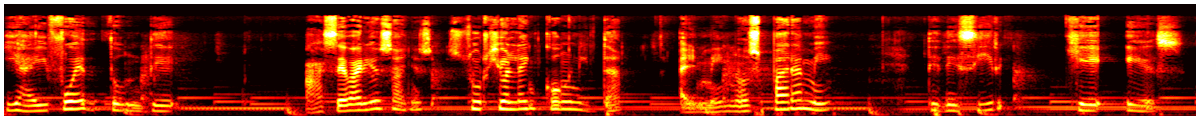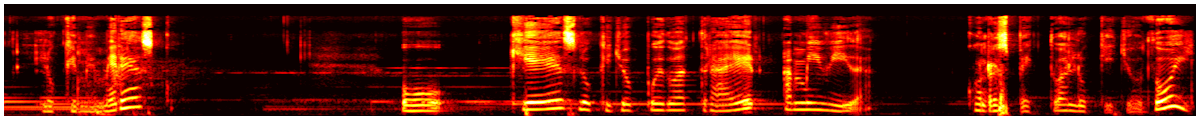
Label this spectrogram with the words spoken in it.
y ahí fue donde hace varios años surgió la incógnita, al menos para mí, de decir qué es lo que me merezco. O ¿Qué es lo que yo puedo atraer a mi vida con respecto a lo que yo doy?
